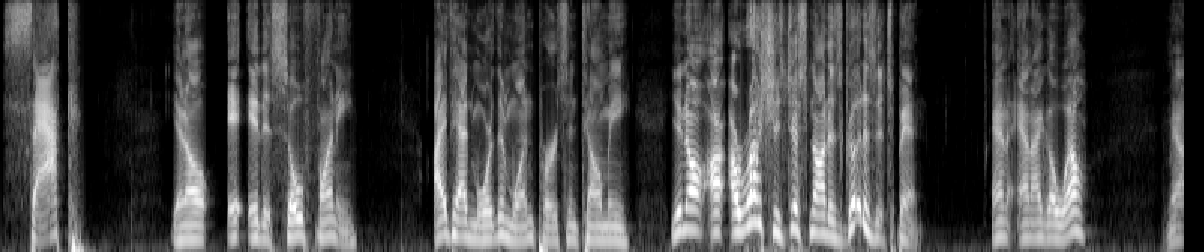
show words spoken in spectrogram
Sack. You know, it, it is so funny. I've had more than one person tell me, you know, our, our rush is just not as good as it's been. And and I go, well, I mean, I,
